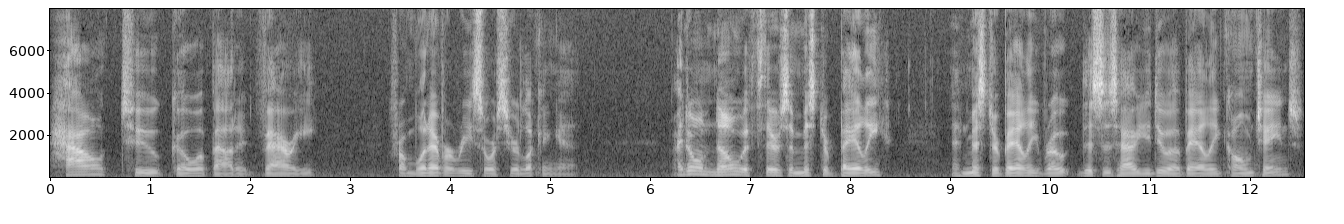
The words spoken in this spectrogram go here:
how to go about it vary from whatever resource you're looking at. I don't know if there's a Mr. Bailey and Mr. Bailey wrote, This is how you do a Bailey comb change.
